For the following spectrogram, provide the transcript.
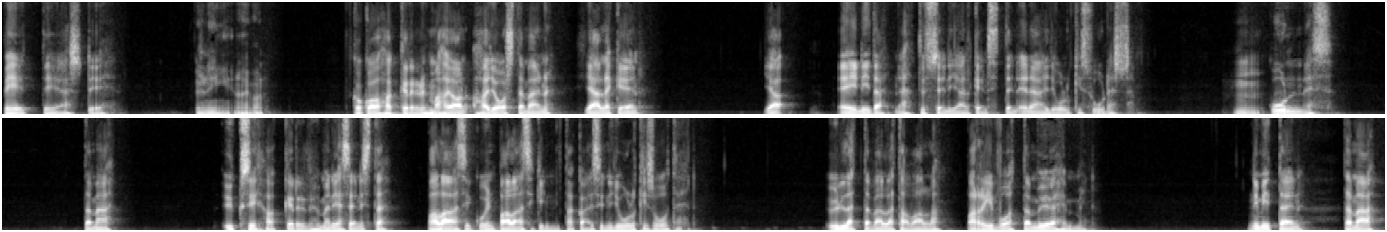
PTSD. Niin, aivan. Koko hakkeriryhmä hajo- hajosi tämän jälkeen, ja ei niitä nähty sen jälkeen sitten enää julkisuudessa. Hmm. kunnes tämä yksi hakkeriryhmän jäsenistä palasi kuin palasikin takaisin julkisuuteen. Yllättävällä tavalla pari vuotta myöhemmin. Nimittäin tämä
